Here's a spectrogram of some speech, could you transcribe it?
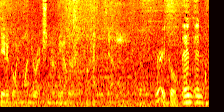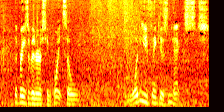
data going one direction or the other. Yeah. Very cool. And and that brings up an interesting point. So, what do you think is next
